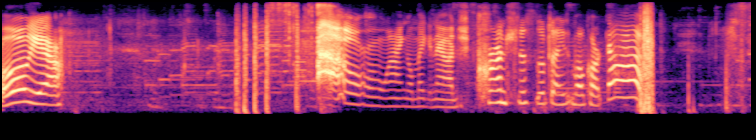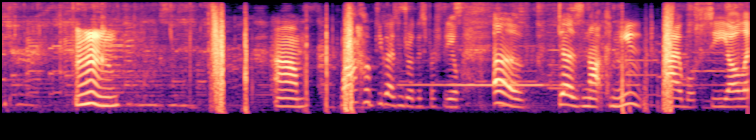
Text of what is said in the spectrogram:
Oh, yeah. Oh, I ain't gonna make it now. I just crunched this little tiny small cart. Go! Mm. Um, well, I hope you guys enjoyed this first video of Does Not Commute. I will see y'all later.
